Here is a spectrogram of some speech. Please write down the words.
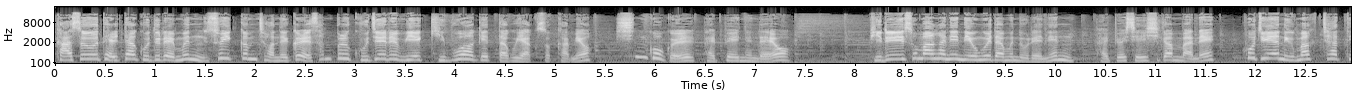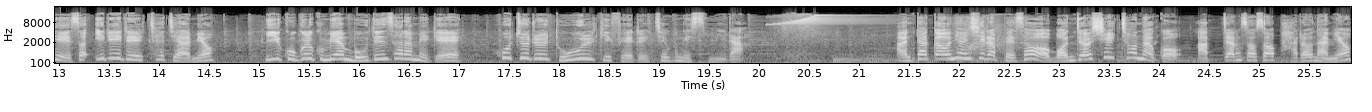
가수 델타 구드램은 수익금 전액을 산불 구제를 위해 기부하겠다고 약속하며 신곡을 발표했는데요. 비를 소망하는 내용을 담은 노래는 발표 3시간 만에 호주의 음악 차트에서 1위를 차지하며 이 곡을 구매한 모든 사람에게 호주를 도울 기회를 제공했습니다. 안타까운 현실 앞에서 먼저 실천하고 앞장서서 발언하며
